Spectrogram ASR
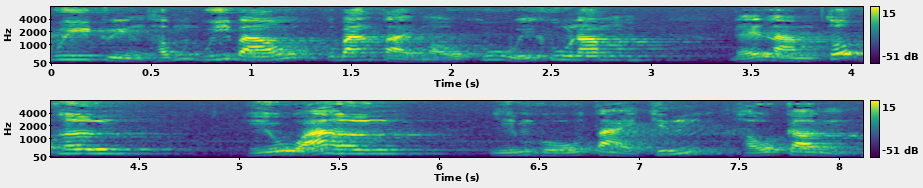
huy truyền thống quý báu của Ban Tài mậu khu ủy khu 5 để làm tốt hơn, hiệu quả hơn nhiệm vụ tài chính hậu cần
